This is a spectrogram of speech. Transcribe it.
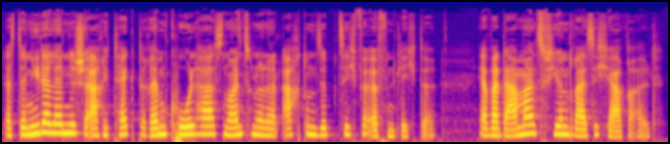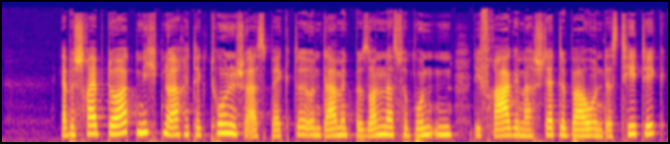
das der niederländische Architekt Rem Koolhaas 1978 veröffentlichte. Er war damals 34 Jahre alt. Er beschreibt dort nicht nur architektonische Aspekte und damit besonders verbunden die Frage nach Städtebau und Ästhetik,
